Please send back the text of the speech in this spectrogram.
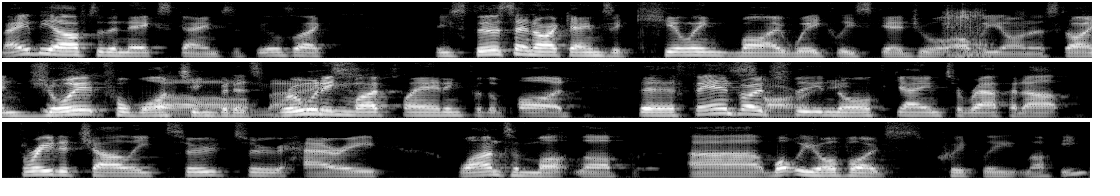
maybe after the next game. 'cause it feels like these Thursday night games are killing my weekly schedule. I'll be honest. I enjoy it for watching, but Oh, it's mate. ruining my planning for the pod. The fan votes for the North game to wrap it up: three to Charlie, two to Harry, one to Motlop. Uh, what were your votes, quickly, Lockie?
